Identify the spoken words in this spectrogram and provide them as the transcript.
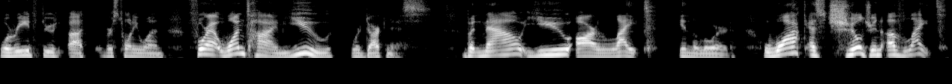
We'll read through, uh, verse 21. For at one time you were darkness, but now you are light in the Lord. Walk as children of light.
